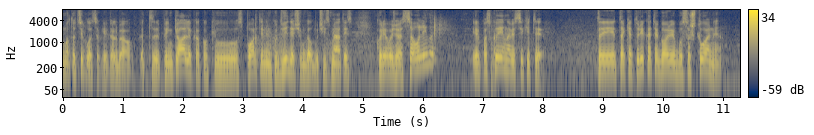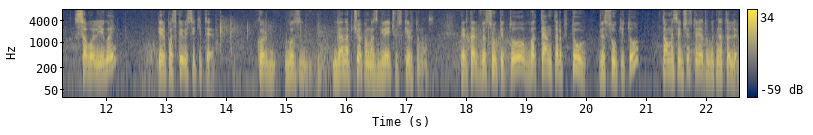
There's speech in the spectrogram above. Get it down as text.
motocikluose, kai kalbėjau, kad 15 kokių sportininkų, 20 galbūt šiais metais, kurie važiuoja savo lygą ir paskui eina visi kiti. Tai ta keturi kategorija bus aštuoni savo lygoj ir paskui visi kiti kur bus gan apčiuopiamas greičių skirtumas. Ir tarp visų kitų, va ten tarp tų visų kitų, Tomas Jančys turėtų būti netoli.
